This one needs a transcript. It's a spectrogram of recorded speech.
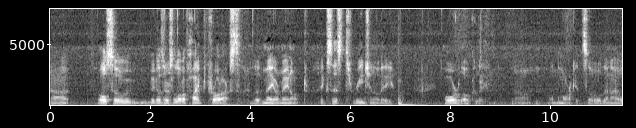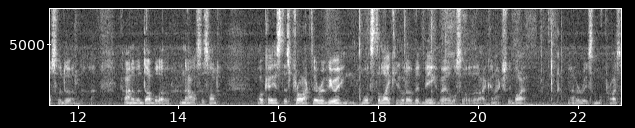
Uh, also because there's a lot of hyped products that may or may not exist regionally or locally um, on the market. So then I also do a, kind of a double analysis on okay, is this product they're reviewing, what's the likelihood of it being available so that I can actually buy it at a reasonable price.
